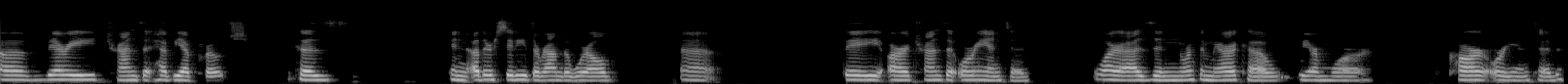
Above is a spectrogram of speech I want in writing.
a very transit heavy approach because in other cities around the world, uh, they are transit oriented, whereas in North America, we are more car oriented.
